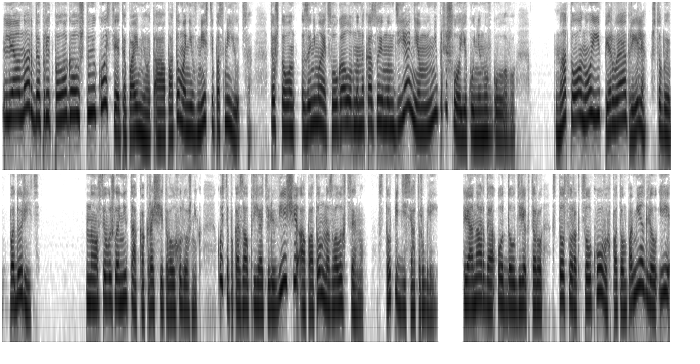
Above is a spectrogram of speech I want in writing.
Леонардо предполагал, что и Костя это поймет, а потом они вместе посмеются. То, что он занимается уголовно наказуемым деянием, не пришло Якунину в голову. На то оно и 1 апреля, чтобы подурить. Но все вышло не так, как рассчитывал художник. Костя показал приятелю вещи, а потом назвал их цену. 150 рублей. Леонардо отдал директору 140 целковых, потом помедлил и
